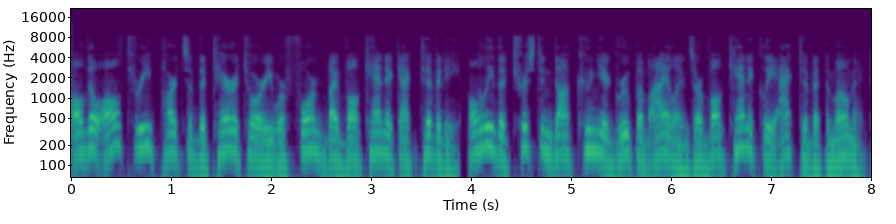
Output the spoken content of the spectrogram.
Although all three parts of the territory were formed by volcanic activity, only the Tristan da Cunha group of islands are volcanically active at the moment.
